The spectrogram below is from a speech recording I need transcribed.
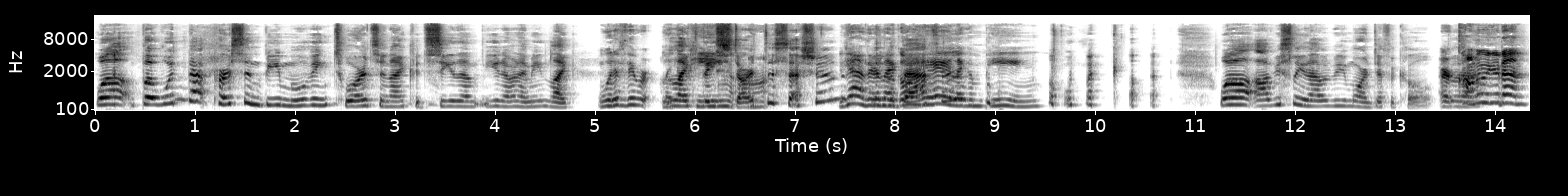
Well, but wouldn't that person be moving towards and I could see them, you know what I mean? Like, What if they were like, like, they start on- the session? Yeah, they're in the like, oh hey, like I'm peeing, Oh my god. Well, obviously that would be more difficult. or call me when you're done.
